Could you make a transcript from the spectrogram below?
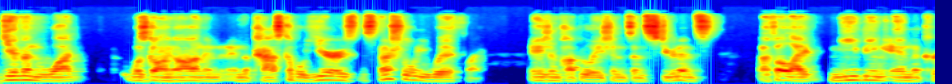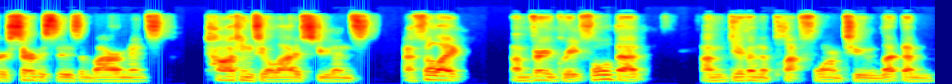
given what was going on in, in the past couple years, especially with like Asian populations and students, I felt like me being in the career services environment, talking to a lot of students, I feel like I'm very grateful that I'm given the platform to let them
